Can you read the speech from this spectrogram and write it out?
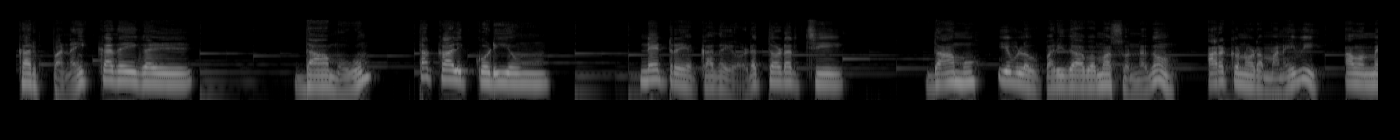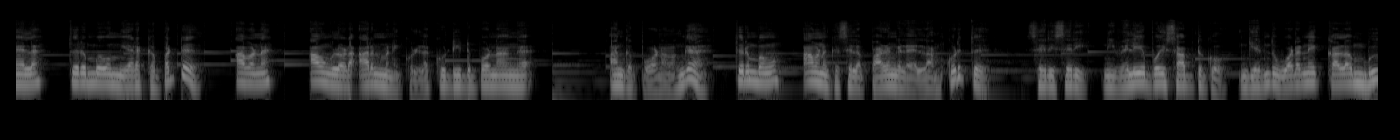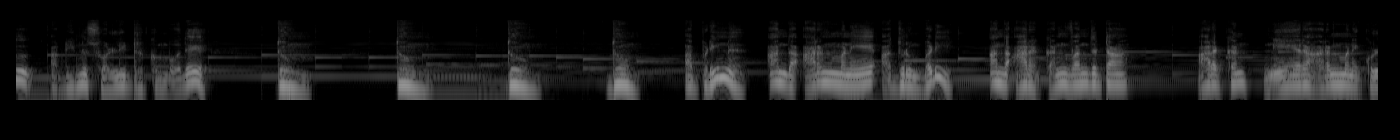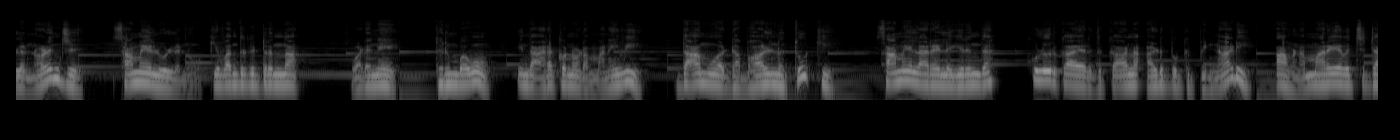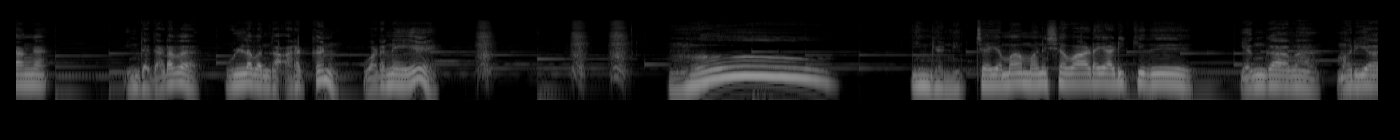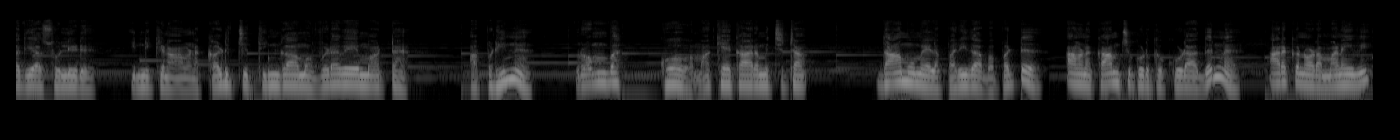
கற்பனை கதைகள். தாமுவும் தக்காளி கொடியும். நேற்றைய கதையோட தொடர்ச்சி. தாமு இவ்வளவு பரிதாபமா சொன்னதும் அரக்கனோட மனைவி அவன் மேல திரும்பவும் இறக்கப்பட்டு அவனை அவங்களோட அரண்மனைக்குள்ள கூட்டிட்டு போனாங்க. அங்க போனவங்க திரும்பவும் அவனுக்கு சில பழங்களை எல்லாம் கொடுத்து சரி சரி நீ வெளியே போய் சாப்பிட்டுக்கோ. இங்கிருந்து உடனே கிளம்பு அப்படின்னு சொல்லிட்டு இருக்கும்போது தும் தும் தும் தும் அப்படின்னு அந்த அரண்மனையே அதிரும்படி அந்த அரக்கன் வந்துட்டான். அரக்கன் நேர அரண்மனைக்குள்ள நுழைஞ்சு சமையல் உள்ள நோக்கி வந்துகிட்டு இருந்தான். உடனே திரும்பவும் இந்த அரக்கனோட மனைவி தாமுவ டபால்னு தூக்கி சமையல் அறையில இருந்த குளிர் காயறதுக்கான அடுப்புக்கு பின்னாடி அவனை மறைய வச்சுட்டாங்க. இந்த தடவை உள்ள வந்த அரக்கன் உடனேயே இங்க நிச்சயமா மனுஷ வாடை அடிக்குது. எங்க அவன் மரியாதையா சொல்லிடு. இன்னைக்கு நான் அவனை கடிச்சு திங்காம விடவே மாட்டேன். அப்படின்னு ரொம்ப கோபமா கேட்க ஆரம்பிச்சிட்டான். தாமு மேல பரிதாபப்பட்டு அவனை காமிச்சு கொடுக்க கூடாதுன்னு அரக்கனோட மனைவி.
